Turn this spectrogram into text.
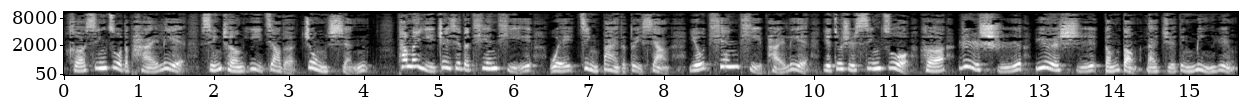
和星座的排列形成异教的众神。他们以这些的天体为敬拜的对象，由天体排列，也就是星座和日食、月食等等来决定命运。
